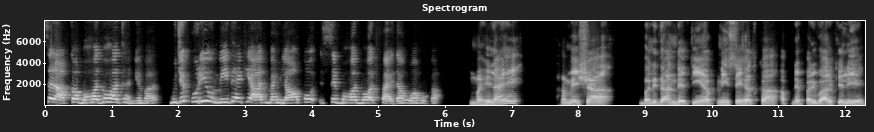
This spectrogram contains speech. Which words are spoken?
सर आपका बहुत बहुत धन्यवाद। मुझे पूरी उम्मीद है कि आज महिलाओं को इससे बहुत बहुत फ़ायदा हुआ होगा। महिलाएँ हमेशा बलिदान देती हैं अपनी सेहत का अपने परिवार के लिए।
